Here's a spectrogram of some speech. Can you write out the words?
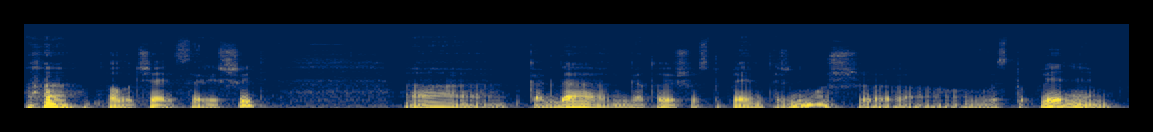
получается решить, а, когда готовишь выступление. Ты же не можешь э, в выступлении в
